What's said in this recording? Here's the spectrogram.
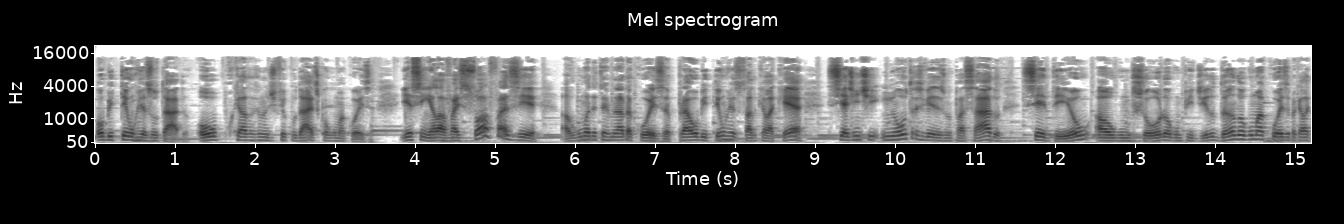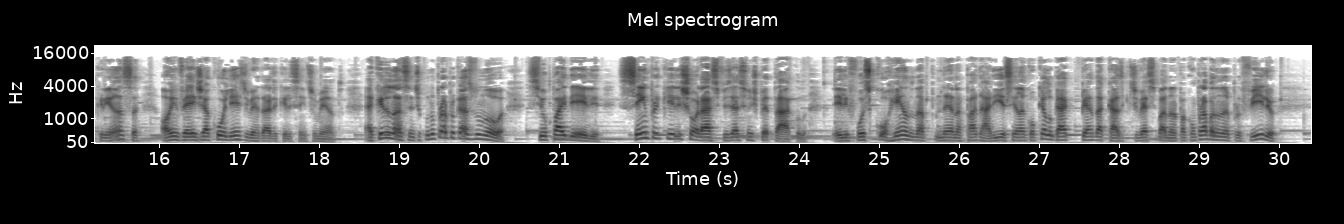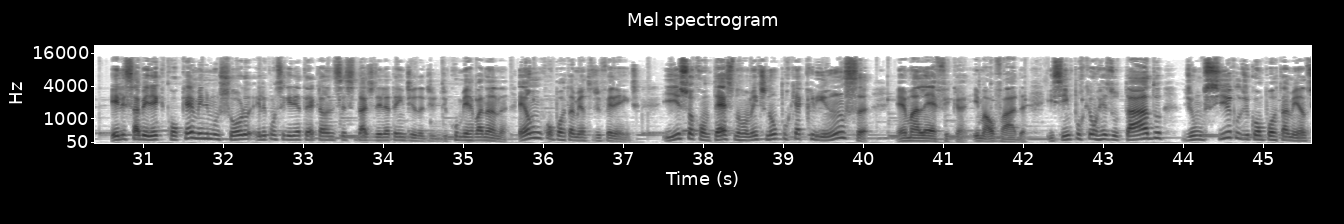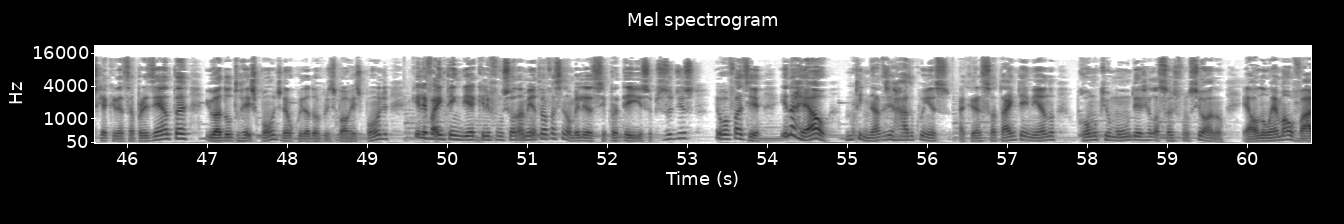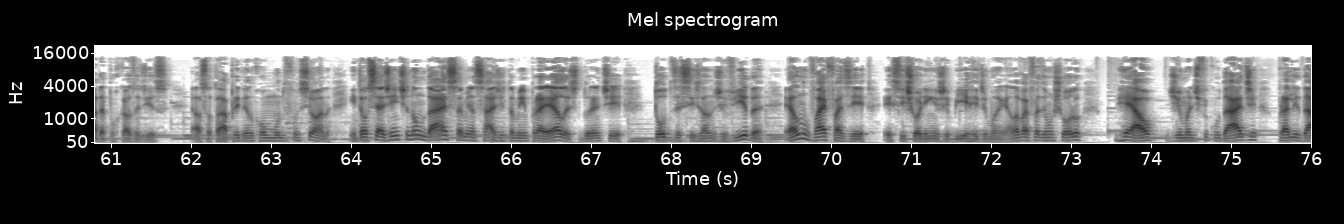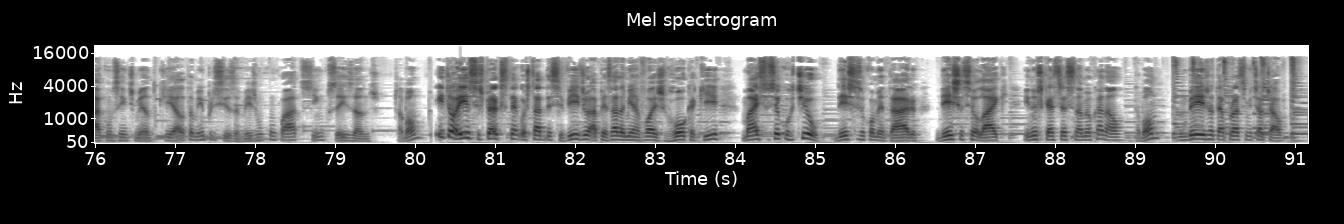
obter um resultado ou porque ela está tendo dificuldade com alguma coisa. E assim, ela vai só fazer alguma determinada coisa para obter um resultado que ela quer se a gente, em outras vezes no passado, cedeu a algum choro, algum pedido, dando alguma coisa para aquela criança, ao invés de acolher de verdade aquele sentimento. É aquele lance, tipo, no próprio caso do Noah, se o pai dele, sempre que ele chorasse, fizesse um espetáculo, ele fosse correndo na, né, na padaria, sei lá, em qualquer lugar perto da casa que tivesse banana para comprar banana para o filho, ele saberia que qualquer mínimo choro ele conseguiria ter aquela necessidade dele atendida, de, de, comer banana. É um comportamento diferente. E isso acontece normalmente não porque a criança é maléfica e malvada, e sim porque é um resultado de um ciclo de comportamentos que a criança apresenta e o adulto responde, né, o cuidador principal responde, que ele vai entender aquele funcionamento e vai falar assim: não, beleza, se para ter isso eu preciso disso, eu vou fazer. E na real, não tem nada de errado com isso. A criança só está entendendo como que o mundo e as relações funcionam. Ela não é malvada por causa disso. Ela só está aprendendo como o mundo funciona. Então, se a gente não dá essa mensagem também para elas durante todos esses anos de vida, ela não vai fazer esses chorinhos de birra e de mãe. Ela vai fazer um choro real de uma dificuldade para lidar com o sentimento que ela também precisa, mesmo com 4, 5, 6 anos tá bom? Então é isso, espero que você tenha gostado desse vídeo, apesar da minha voz rouca aqui, mas se você curtiu, deixe seu comentário, deixe seu like e não esquece de assinar meu canal, tá bom? Um beijo, até a próxima e tchau, tchau.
